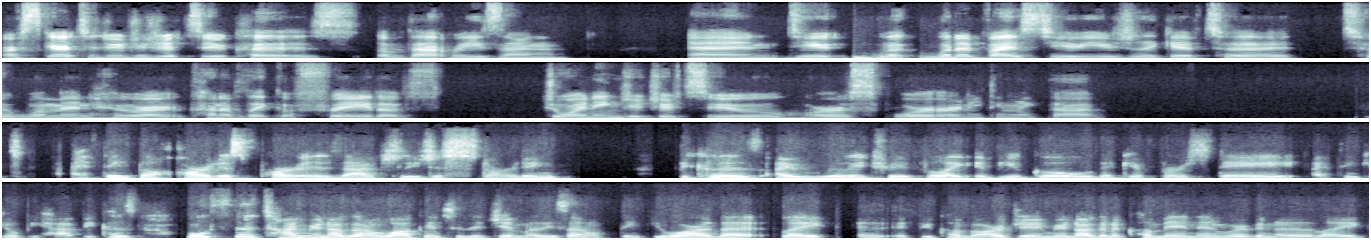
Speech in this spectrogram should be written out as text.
are scared to do jujitsu because of that reason. And do you what what mm-hmm. advice do you usually give to to women who are kind of like afraid of joining jujitsu or a sport or anything like that? I think the hardest part is actually just starting because I really truly feel like if you go like your first day, I think you'll be happy because most of the time you're not gonna walk into the gym. At least I don't think you are. That like if you come to our gym, you're not gonna come in and we're gonna like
